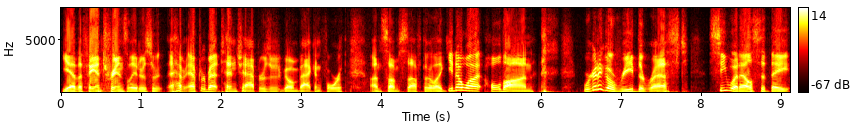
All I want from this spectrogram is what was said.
yeah the fan translators are after about 10 chapters are going back and forth on some stuff they're like you know what hold on we're going to go read the rest see what else that they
